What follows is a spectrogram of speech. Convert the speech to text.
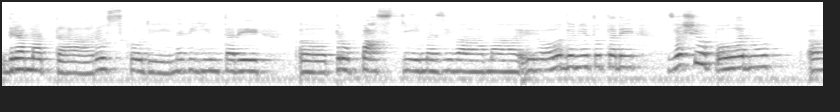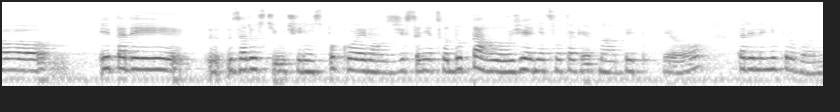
dramata, rozchody, nevidím tady uh, propasti mezi váma, jo, jde mě to tady, z vašeho pohledu uh, je tady zadosti učení, spokojenost, že se něco dotáhlo, že je něco tak, jak má být, jo, tady není problém.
